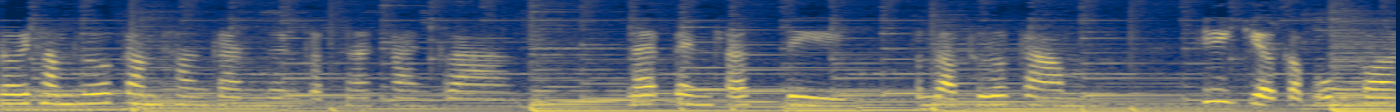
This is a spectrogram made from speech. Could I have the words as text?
โดยทำธุรกรรมทางการเงินกับธนาคารกลาง และเป็นทรัสตีสำหรับธุรกรรมที่เกี่ยวกับองค์กร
